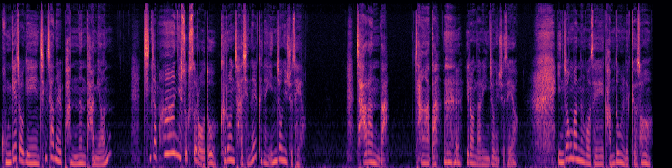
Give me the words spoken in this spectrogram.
공개적인 칭찬을 받는다면 진짜 많이 쑥스러워도 그런 자신을 그냥 인정해 주세요. 잘한다. 장하다. 이런 나를 인정해 주세요. 인정받는 것에 감동을 느껴서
